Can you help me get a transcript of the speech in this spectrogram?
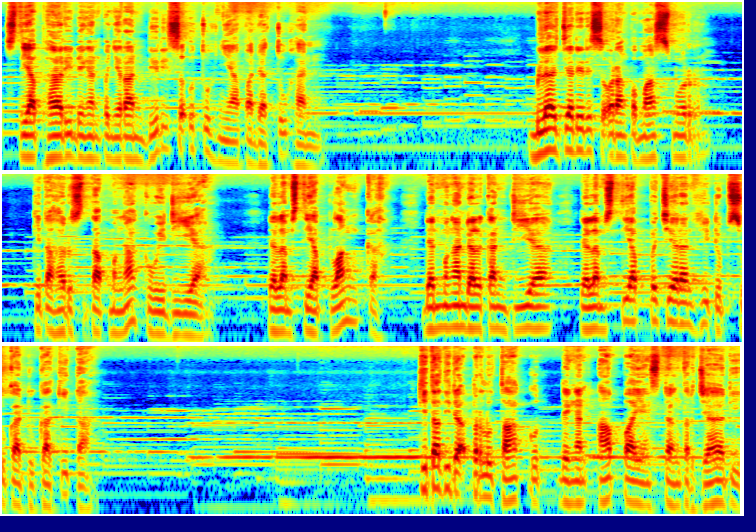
setiap hari dengan penyerahan diri seutuhnya pada Tuhan. Belajar dari seorang pemazmur, kita harus tetap mengakui Dia dalam setiap langkah dan mengandalkan Dia dalam setiap pejaran hidup suka duka kita Kita tidak perlu takut dengan apa yang sedang terjadi,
